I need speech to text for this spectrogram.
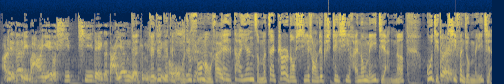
而且在里边好像也有吸吸这个大烟的这么一个镜头，我就说嘛，我说这大烟怎么在这儿都吸上？这这戏还能没剪呢？估计他戏份就没剪，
